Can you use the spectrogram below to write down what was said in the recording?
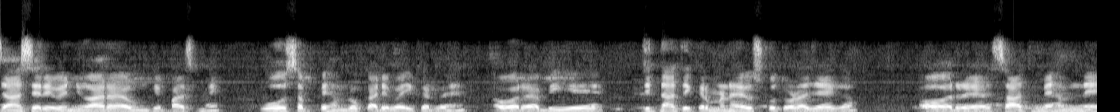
जहाँ से रेवेन्यू आ रहा है उनके पास में, वो सब पे हम लोग कार्यवाही कर रहे हैं। और अभी ये जितना अतिक्रमण है, उसको तोड़ा जाएगा। और साथ में हमने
